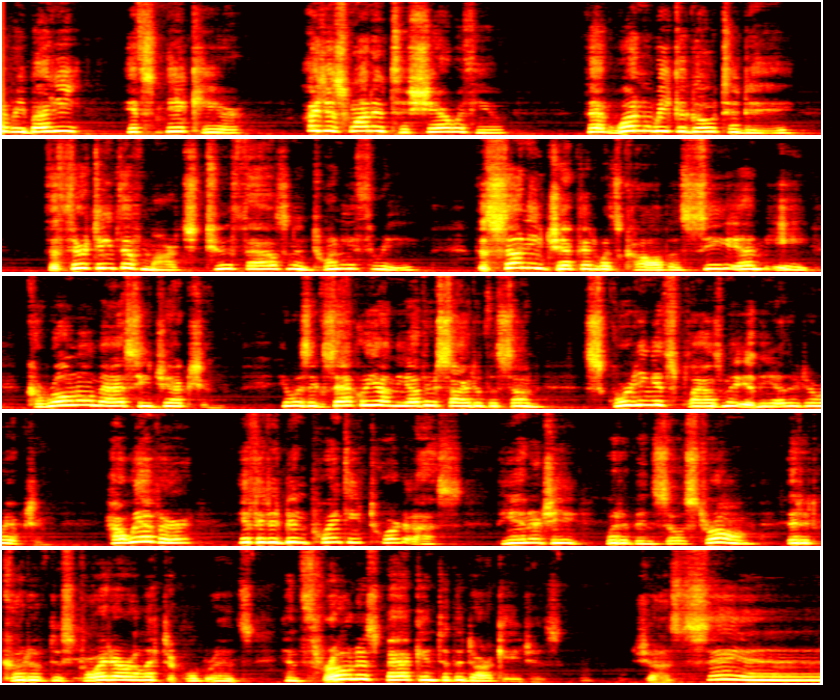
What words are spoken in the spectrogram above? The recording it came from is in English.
everybody, it's Nick here. I just wanted to share with you that one week ago today, the 13th of March 2023, the Sun ejected what's called a CME, coronal mass ejection. It was exactly on the other side of the Sun, squirting its plasma in the other direction. However, if it had been pointing toward us, the energy would have been so strong that it could have destroyed our electrical grids and thrown us back into the Dark Ages. Just saying.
